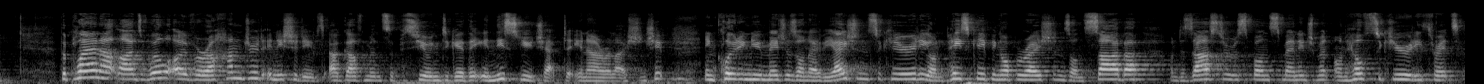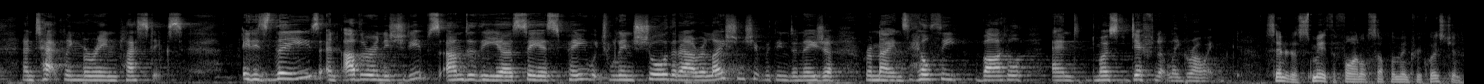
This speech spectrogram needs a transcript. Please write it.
The plan outlines well over 100 initiatives our governments are pursuing together in this new chapter in our relationship, including new measures on aviation security, on peacekeeping operations, on cyber, on disaster response management, on health security threats and tackling marine plastics. It is these and other initiatives under the uh, CSP which will ensure that our relationship with Indonesia remains healthy, vital and most definitely growing. Senator Smith, a final supplementary question.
